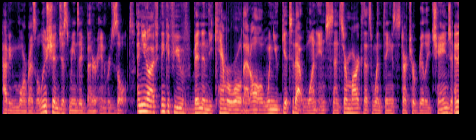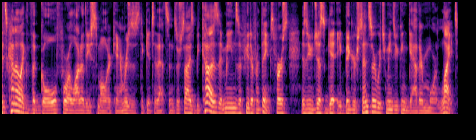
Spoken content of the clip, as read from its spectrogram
Having more resolution just means a better end result. And you know, I think if you've been in the camera world at all, when you get to that one inch sensor mark, that's when things start to really change. And it's kind of like the goal for a lot of these smaller cameras is to get to that sensor size because it means a few different things. First is you just get a bigger sensor, which means you can gather more light.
